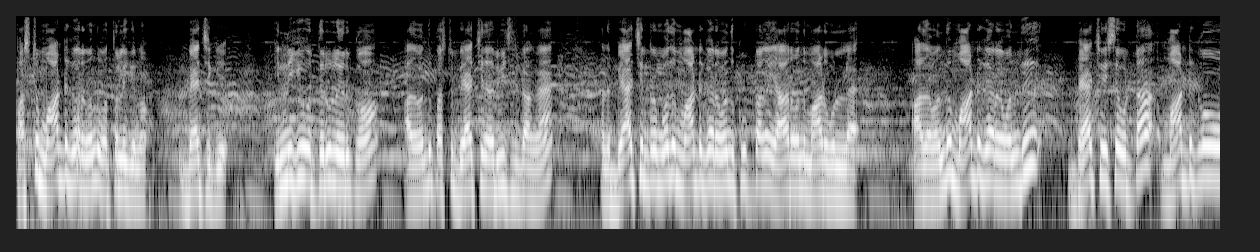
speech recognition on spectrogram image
ஃபஸ்ட்டு மாட்டுக்காரங்க வந்து ஒத்துழைக்கணும் பேட்சுக்கு. இன்றைக்கி ஒரு தெருவில் இருக்கும். அது வந்து ஃபஸ்ட்டு பேட்ச்னு அறிவிச்சிருக்காங்க. அந்த பேட்ச்ன்ற போது மாட்டுக்காரர் வந்து கூப்பிட்டாங்க யாரும் வந்து மாடு உள்ள. அதை வந்து மாட்டுக்காரங்க வந்து பேட்ச் வைஸை விட்டால் மாட்டுக்கும்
